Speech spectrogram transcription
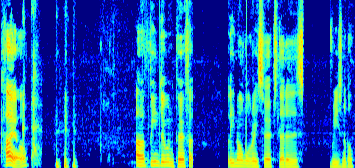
Kyle, I've been doing perfectly normal research that is reasonable.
